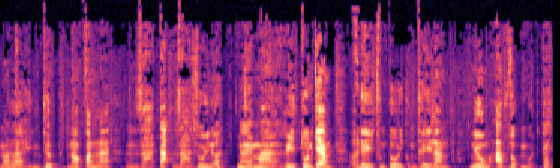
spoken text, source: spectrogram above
nó là hình thức nó còn là giả tạo giả dối nữa dạ. mà vâng. gây tốn kém ở đây chúng tôi cũng thấy rằng nếu mà áp dụng một cách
